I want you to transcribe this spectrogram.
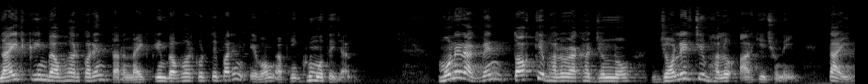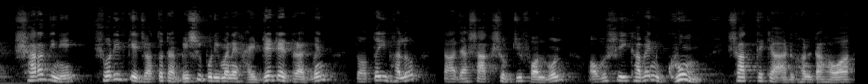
নাইট ক্রিম ব্যবহার করেন, তারা নাইট ক্রিম ব্যবহার করতে পারেন এবং আপনি ঘুমোতে যান। মনে রাখবেন, ত্বককে ভালো রাখার জন্য জলের চেয়ে ভালো আর কিছু নেই। তাই সারাদিনে শরীরকে যতটা বেশি পরিমাণে হাইড্রেটেড রাখবেন, ততই ভালো। তাজা শাকসবজি, ফলমূল অবশ্যই খাবেন। ঘুম সাত থেকে আট ঘণ্টা হওয়া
